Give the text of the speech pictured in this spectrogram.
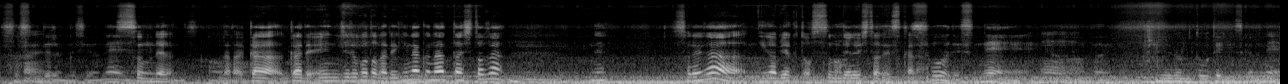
進んでるんですよね、進んでるんです。だからあ我我で演じることができなくなった人がうん。ねそれが苦部薬道を進んでる人ですから。そうですね、うん。やっぱりキングダム童貞ですからね。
